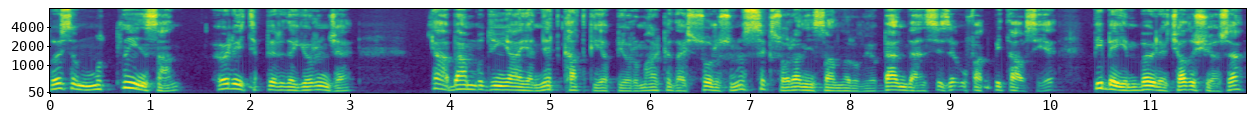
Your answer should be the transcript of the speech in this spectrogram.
Dolayısıyla mutlu insan öyle tipleri de görünce ya ben bu dünyaya net katkı yapıyorum arkadaş sorusunu sık soran insanlar oluyor. Benden size ufak bir tavsiye. Bir beyin böyle çalışıyorsa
